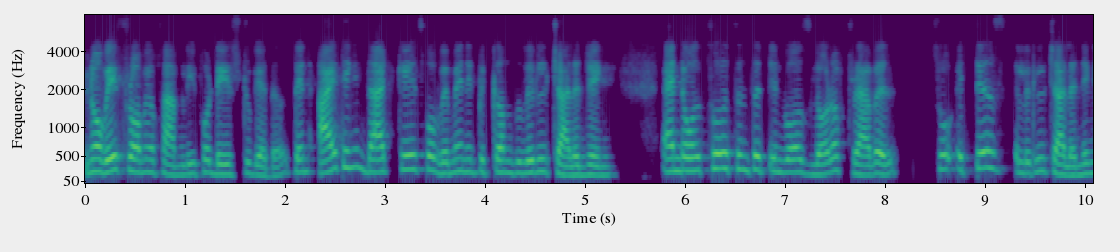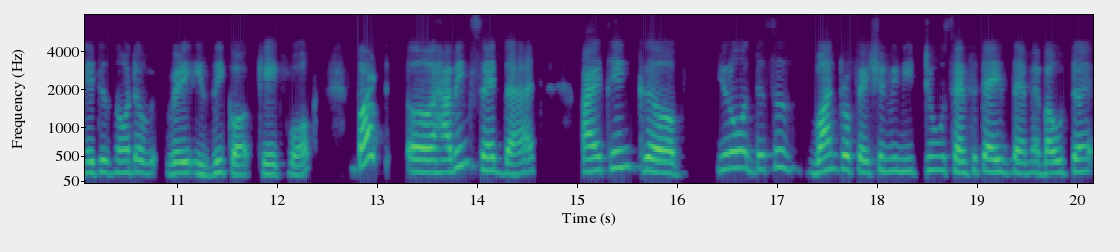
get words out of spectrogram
you know away from your family for days together. Then i think in that case for women it becomes a little challenging. And also since it involves a lot of travel so it is a little challenging. It is not a very easy cakewalk. But uh, having said that, I think, uh, you know, this is one profession we need to sensitize them about the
